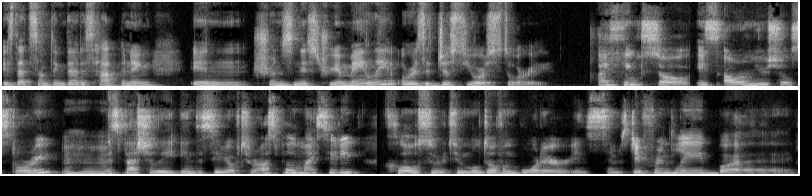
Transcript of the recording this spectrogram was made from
is that something that is happening in transnistria mainly or is it just your story I think so. It's our mutual story, mm-hmm. especially in the city of Tiraspol, my city. Closer to Moldovan border, it seems differently, but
